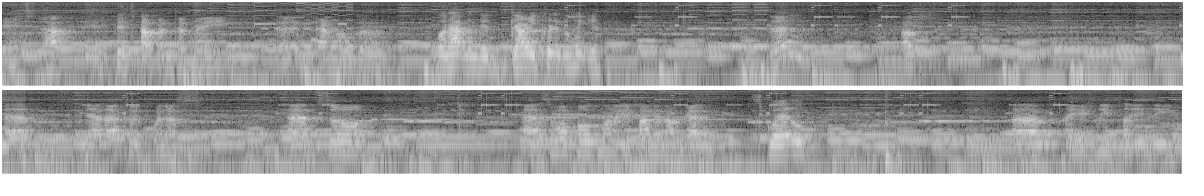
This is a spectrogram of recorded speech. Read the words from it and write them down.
It ha- it happened to me in Emerald. Uh, what happened? Did Gary critical hit you? then, uh, um, yeah, that could win us. Um, so, uh, so what Pokemon are you planning on getting? Squirtle? Um, I usually play the.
